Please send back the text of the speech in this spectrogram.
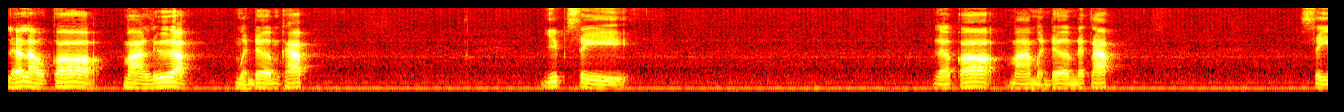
แล้วเราก็มาเลือกเหมือนเดิมครับ 24แล้วก็มาเหมือนเดิมนะครับ สี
